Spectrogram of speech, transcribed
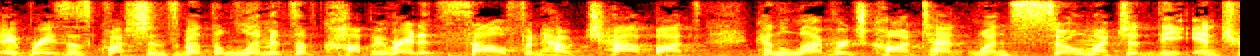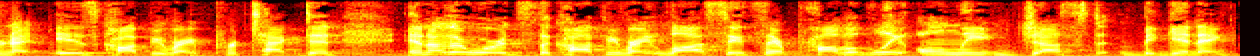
It raises questions about the limits of copyright itself and how chatbots can leverage content when so much of the internet is copyright protected. In other words, the copyright lawsuits, they're probably only just beginning.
